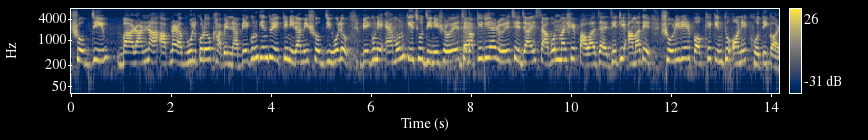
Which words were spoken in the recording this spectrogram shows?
সবজি বা রান্না আপনারা ভুল করেও খাবেন না। বেগুন কিন্তু একটি নিরামিষ সবজি হলেও বেগুনে এমন কিছু জিনিস রয়েছে ব্যাকটেরিয়া রয়েছে যা শ্রাবণ মাসে পাওয়া যায় যেটি আমাদের শরীরের পক্ষে কিন্তু অনেক ক্ষতিকর।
